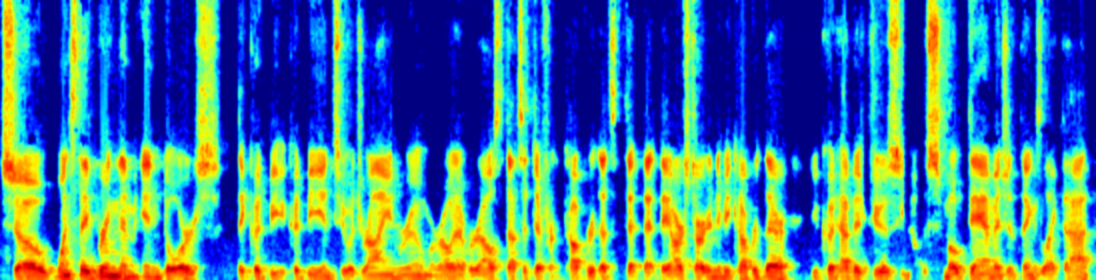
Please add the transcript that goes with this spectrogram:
So once they bring them indoors, they could be it could be into a drying room or whatever else. That's a different cover. That's that, that they are starting to be covered there. You could have issues, you know, the smoke damage and things like that.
